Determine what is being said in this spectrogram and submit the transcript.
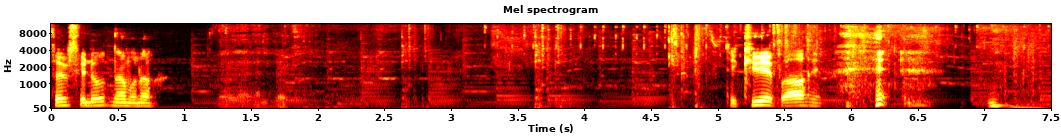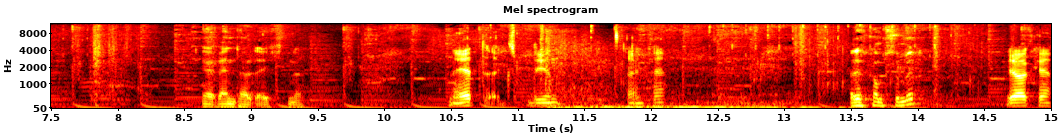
Fünf Minuten haben wir noch. Ja, der rennt weg. Die Kühe brauche ich. Er rennt halt echt, ne? Nicht explodieren. Danke. Alex, kommst du mit? Ja, okay.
